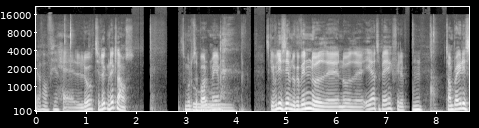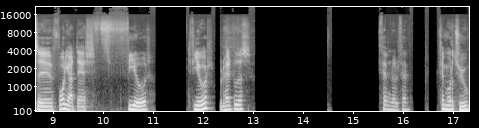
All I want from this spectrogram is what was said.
Jeg får fire. Hallo. Tillykke med det, Claus. Så må du tage bolden med hjem. Skal vi lige se, om du kan vinde noget, øh, noget øh, ære tilbage, Philip? Mm. Tom Brady's øh, 40-yard dash 4-8. 4-8. Vil du have et bud også? 505. 5-28.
